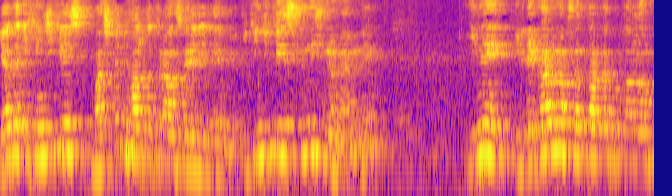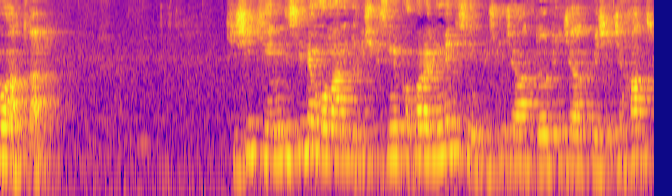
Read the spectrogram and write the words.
Ya da ikinci kez başka bir hatta transfer edilemiyor. İkinci kez şunun için önemli. Yine illegal maksatlarla kullanılan bu hatlar kişi kendisiyle olan ilişkisini koparabilmek için 3. hat, 4. hat, 5. hat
